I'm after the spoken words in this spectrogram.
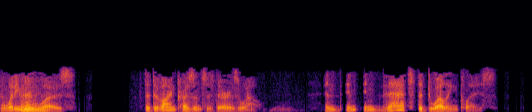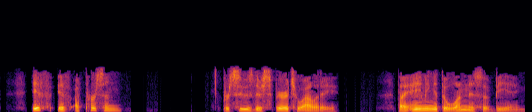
And what he mm. meant hmm. was the divine presence is there as well. And, and and that's the dwelling place. If if a person pursues their spirituality by aiming at the oneness of being,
